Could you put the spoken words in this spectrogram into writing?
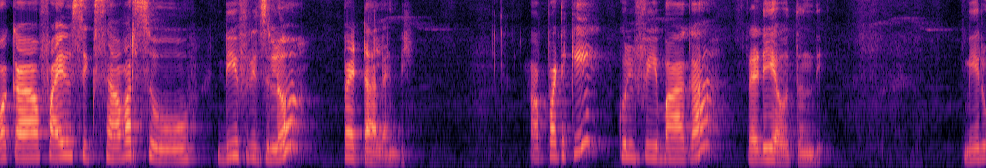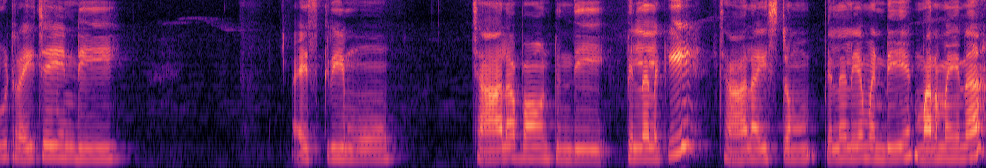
ఒక ఫైవ్ సిక్స్ అవర్స్ డీ ఫ్రిడ్జ్లో పెట్టాలండి. అప్పటికి కుల్ఫీ బాగా రెడీ అవుతుంది. మీరు ట్రై చేయండి. ఐస్ క్రీము చాలా బాగుంటుంది. పిల్లలకి చాలా ఇష్టం. పిల్లలేమండి? మనమైనా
